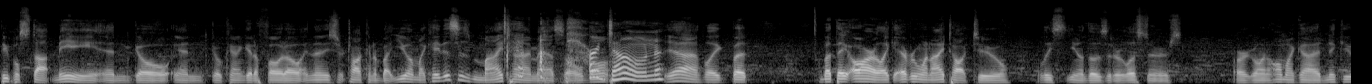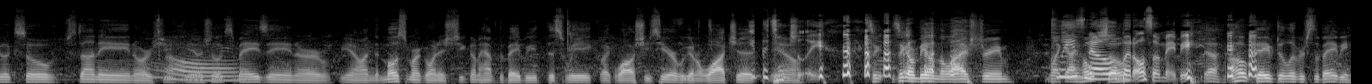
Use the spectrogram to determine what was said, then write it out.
people stop me and go and go, can I get a photo? And then they start talking about you. I'm like, hey, this is my time, asshole. Don't- Yeah, like, but, but they are like everyone I talk to, at least you know those that are listeners, are going, oh my God, Nikki looks so stunning, or she, you know, she looks amazing, or you know, and most of them are going, is she going to have the baby this week? Like while she's here, we're going to watch it. you know? Potentially, Is it, is it going to be on the live stream? I'm like, I please hope no, so. but also maybe. yeah, I hope Dave delivers the baby.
